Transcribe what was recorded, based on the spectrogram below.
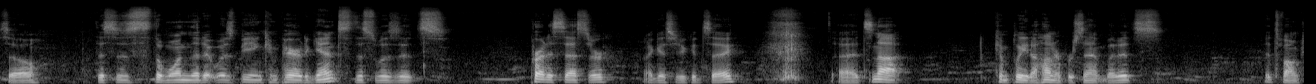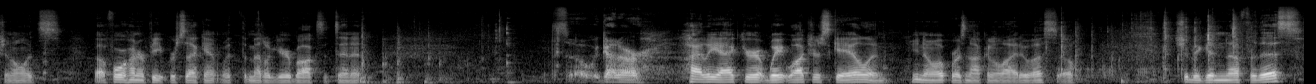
So this is the one that it was being compared against. This was its predecessor, I guess you could say. Uh, it's not complete 100%, but it's it's functional. It's about 400 feet per second with the metal gearbox that's in it. We got our highly accurate Weight Watcher scale, and you know Oprah's not going to lie to us, so should be good enough for this.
